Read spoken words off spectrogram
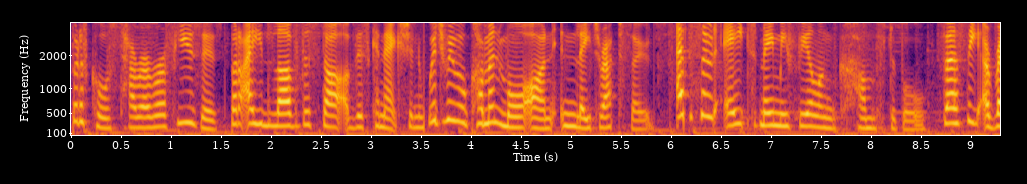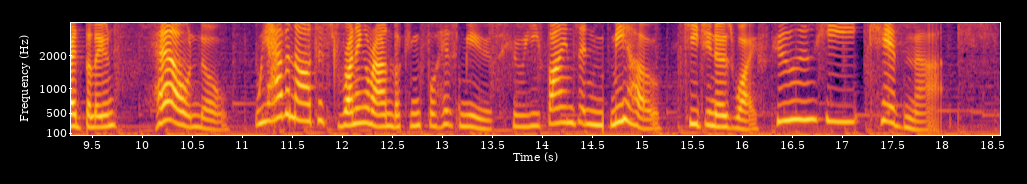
but of course Taro refuses. But I love the start of this connection, which we will comment more on in later episodes. Episode 8 made me feel uncomfortable. Firstly, a red balloon. Hell no. We have an artist running around looking for his muse, who he finds in Miho, Kijino's wife, who he kidnaps.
